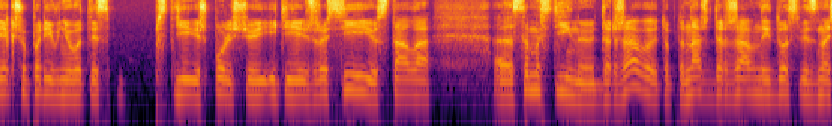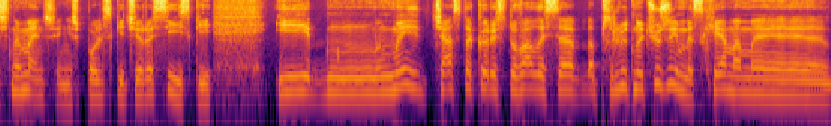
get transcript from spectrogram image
якщо порівнювати з з тією ж Польщею і тією ж Росією стала е, самостійною державою, тобто наш державний досвід значно менший, ніж польський чи російський. І ми часто користувалися абсолютно чужими схемами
